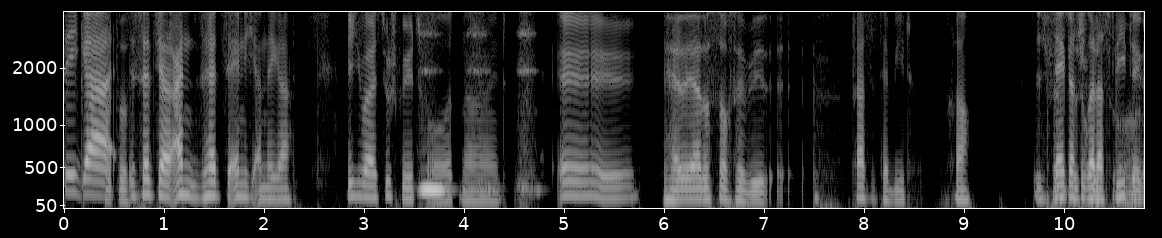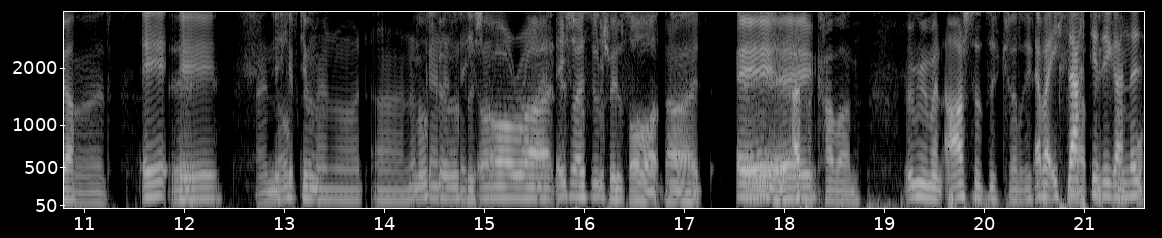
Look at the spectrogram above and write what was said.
Digga. Das, das hört sich ja an, das sich ähnlich an, Digga. Ich weiß, du spielst Fortnite. Ey. Äh. Ja, ja, das ist auch der Beat. Das ist der Beat, klar. Ich weiß, das sogar das Lied, Digga. Ey, ey. Äh, äh, ein ich geb dir mein Wort an. Nusskin ist nicht alright. Ich weiß, du spielst Fortnite. Ey, ey. Einfach covern. Irgendwie mein Arsch sitzt sich gerade richtig. Aber ich sag dir, Digga, ne,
